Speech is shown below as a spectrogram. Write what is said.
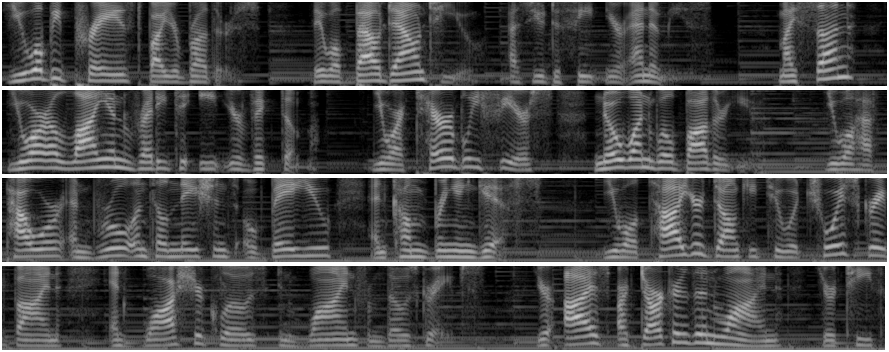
you will be praised by your brothers. They will bow down to you as you defeat your enemies. My son, you are a lion ready to eat your victim. You are terribly fierce. No one will bother you. You will have power and rule until nations obey you and come bringing gifts. You will tie your donkey to a choice grapevine and wash your clothes in wine from those grapes. Your eyes are darker than wine, your teeth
